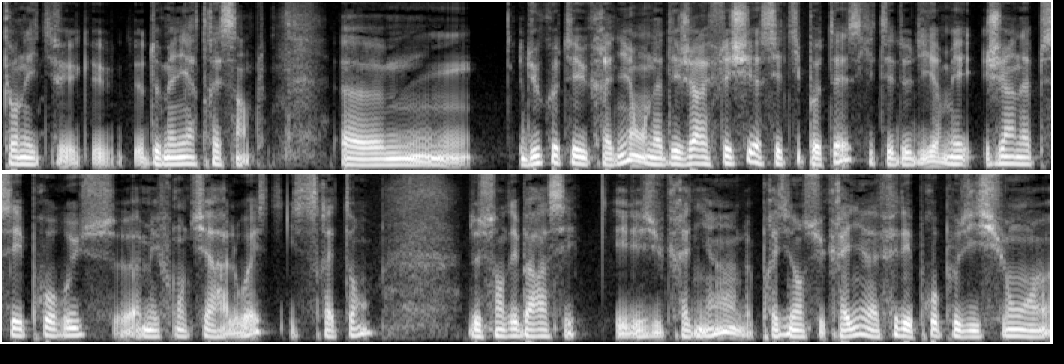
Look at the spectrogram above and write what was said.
qu'en est de manière très simple. du côté ukrainien, on a déjà réfléchi à cette hypothèse qui était de dire mais j'ai un abcès pro-russe à mes frontières à l'ouest, il serait temps de s'en débarrasser et les Ukrainiens, la présidence ukrainienne a fait des propositions euh,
